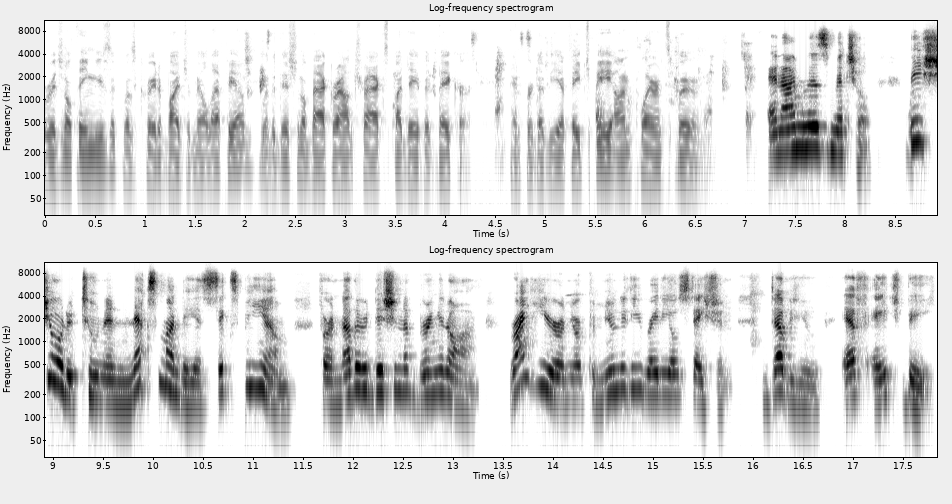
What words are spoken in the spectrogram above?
Original theme music was created by Jamil Effia, with additional background tracks by David Baker. And for WFHB, I'm Clarence Boone. And I'm Liz Mitchell. Be sure to tune in next Monday at 6 p.m. for another edition of Bring It On, right here on your community radio station, WFHB.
